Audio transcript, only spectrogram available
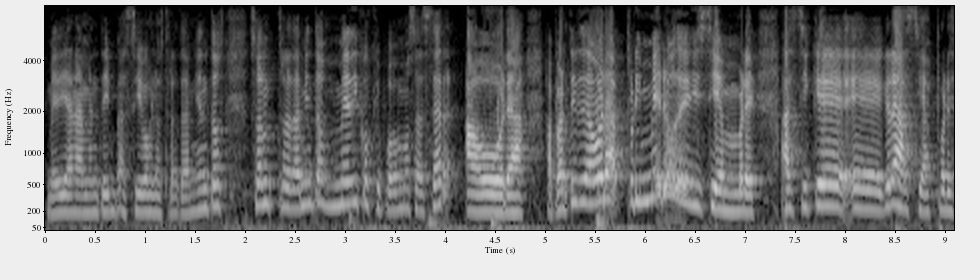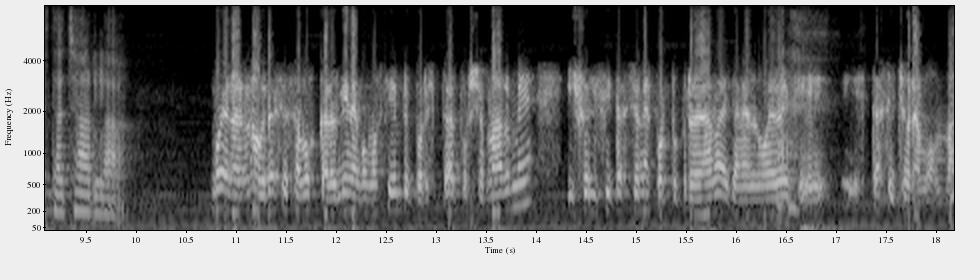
medianamente invasivos los tratamientos, son tratamientos médicos que podemos hacer ahora, a partir de ahora, primero de diciembre. Así que eh, gracias por esta charla. Bueno, no, gracias a vos Carolina, como siempre, por estar, por llamarme y felicitaciones por tu programa de Canal 9 que estás hecho una bomba.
